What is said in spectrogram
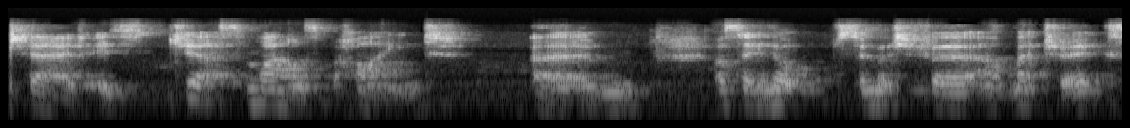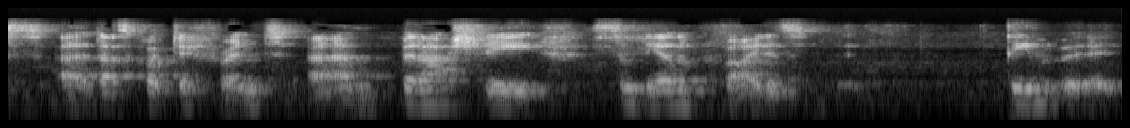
shared is just miles behind. Um, I'll say not so much for Altmetrics, uh, that's quite different, um, but actually some of the other providers, the,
